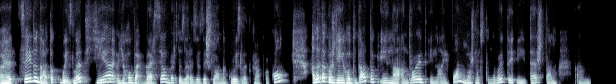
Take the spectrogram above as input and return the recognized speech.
Е, цей додаток Quizlet є його веб-версія. От бачите, зараз я зайшла на quizlet.com, але також є його додаток і на Android, і на iPhone можна встановити і теж там ем,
